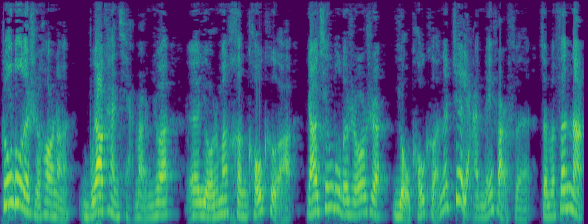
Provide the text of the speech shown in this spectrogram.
中度的时候呢，你不要看前面，你说呃有什么很口渴，然后轻度的时候是有口渴，那这俩没法分，怎么分呢？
